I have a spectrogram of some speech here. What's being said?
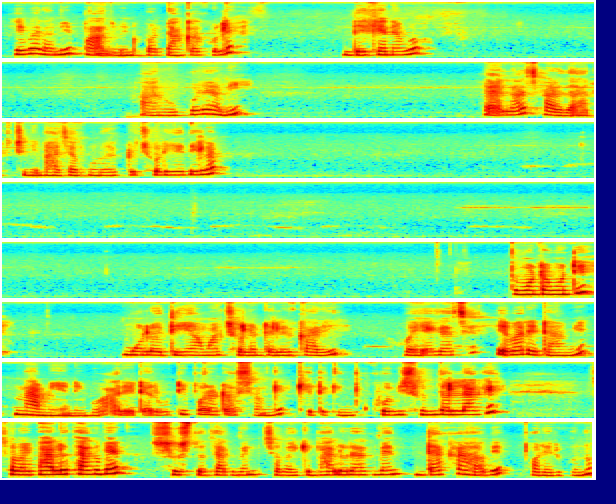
এবার আমি পাঁচ মিনিট পর ঢাকা খুলে দেখে নেব। আর উপরে আমি এলাচ আর দারচিনি ভাজা গুঁড়ো একটু ছড়িয়ে দিলাম। তো মোটামুটি মূলো দিয়ে আমার ছোলা ডালের কারি হয়ে গেছে। এবার এটা আমি নামিয়ে নেব। আর এটা রুটি পরোটার সঙ্গে খেতে কিন্তু খুবই সুন্দর লাগে। সবাই ভালো থাকবেন, সুস্থ থাকবেন, সবাইকে ভালো রাখবেন। দেখা হবে পরের কোনো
